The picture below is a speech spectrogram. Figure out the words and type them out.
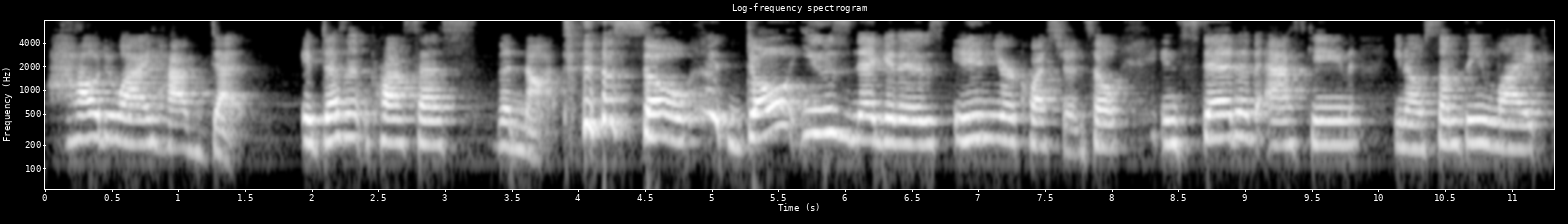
How do I have debt? It doesn't process the not. so don't use negatives in your question. So instead of asking, you know, something like,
